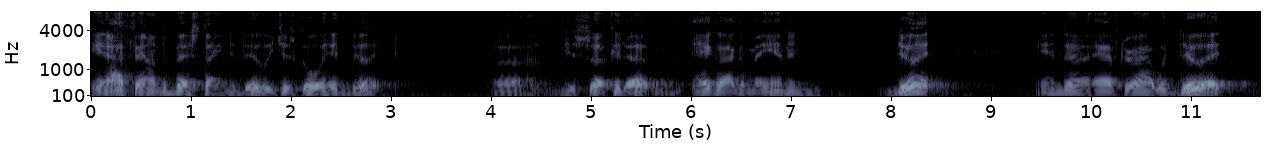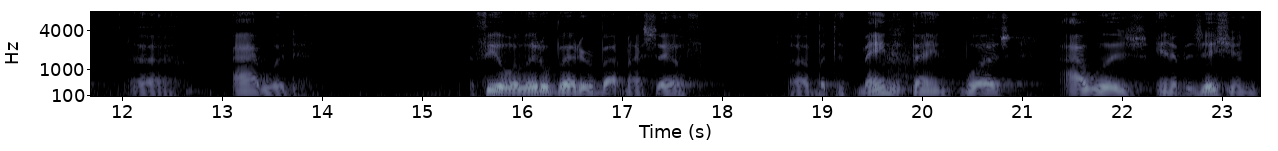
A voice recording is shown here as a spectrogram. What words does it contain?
And I found the best thing to do is just go ahead and do it. Uh, just suck it up and act like a man and do it. And uh, after I would do it, uh, I would feel a little better about myself. Uh, but the main thing was I was in a position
